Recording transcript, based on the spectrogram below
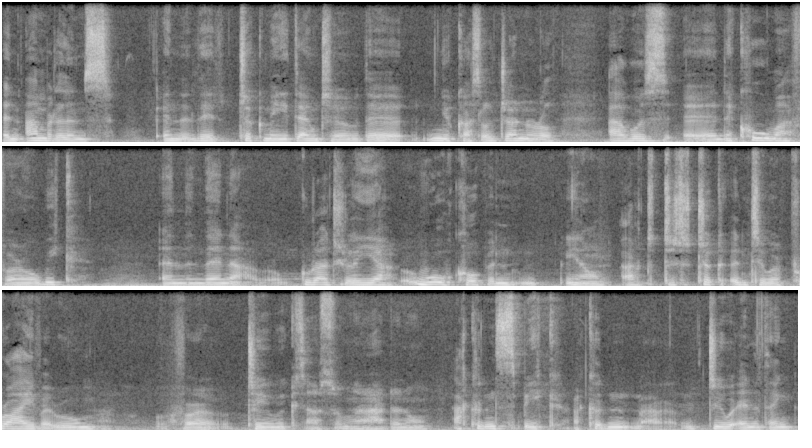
an ambulance and they took me down to the Newcastle General. I was in a coma for a week, and then I gradually I woke up and you know I just took into a private room for two weeks or something. I don't know. I couldn't speak. I couldn't uh, do anything.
